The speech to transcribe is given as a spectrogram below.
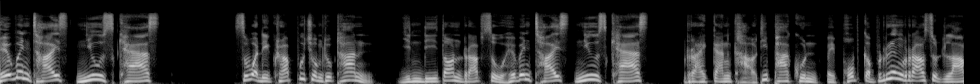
Heaven Ties Newscast สวัสดีครับผู้ชมทุกท่าน ยินดีต้อนรับสู่ Heaven Ties Newscast รายการข่าวที่พาคุณไปพบกับเรื่องราวสุดล้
